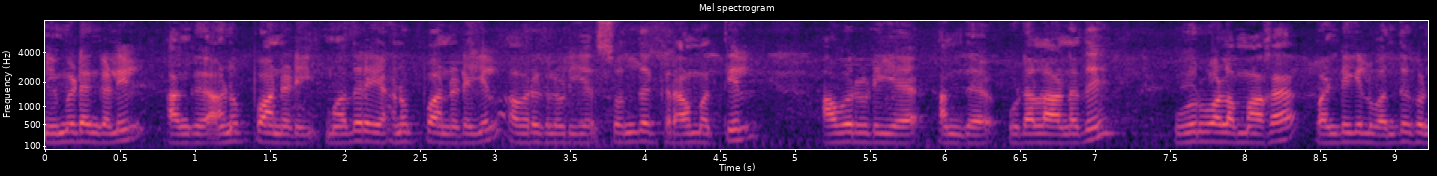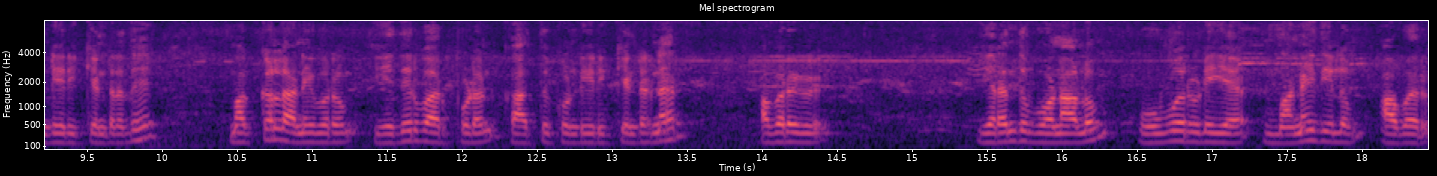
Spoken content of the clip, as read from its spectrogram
நிமிடங்களில் அங்கு அனுப்பானடி மதுரை அனுப்பானடியில் அவர்களுடைய சொந்த கிராமத்தில் அவருடைய அந்த உடலானது ஊர்வலமாக வண்டியில் வந்து கொண்டிருக்கின்றது. மக்கள் அனைவரும் எதிர்பார்ப்புடன் காத்து கொண்டிருக்கின்றனர். அவர் இறந்து போனாலும் ஒவ்வொருடைய மனதிலும் அவர்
